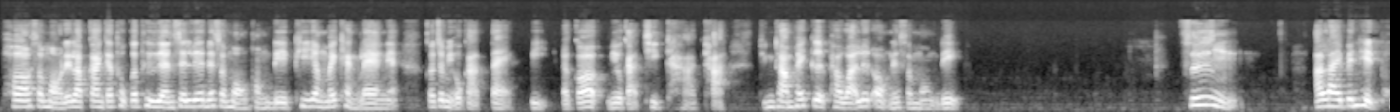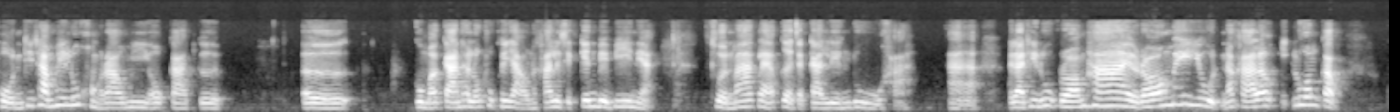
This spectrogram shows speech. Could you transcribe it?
พอสมองได้รับการกระทบกระเทือน เส้นเลือดในสมองของเด็กที่ยังไม่แข็งแรงเนี่ย ก็จะมีโอกาสแตกปีแล้วก็มีโอกาสฉีกขาดค่ะ จึงทำให้เกิดภาวะเลือดออกในสมองเด็ก ซึ่งอะไรเป็นเหตุผลที่ทำให้ลูกของเรามีโอกาสเกิดเอ่อกลุ่มอาการทารกถูกเขย่านะคะ หรือ second baby เนี่ย ส่วนมากแล้วเกิดจากการเลี้ยงดูค่ะ อ่า เวลาที่ลูกร้องไห้ ร้องไม่หยุดนะคะ แล้วร่วมกับ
